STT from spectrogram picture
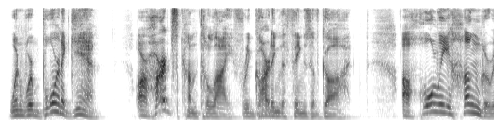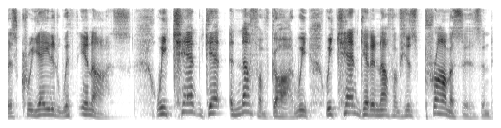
when we're born again, our hearts come to life regarding the things of God a holy hunger is created within us. We can't get enough of God. We, we can't get enough of His promises and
